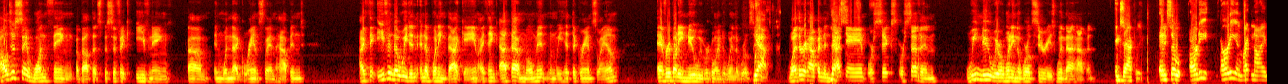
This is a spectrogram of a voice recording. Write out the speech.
I'll just say one thing about that specific evening um, and when that Grand Slam happened. I think even though we didn't end up winning that game, I think at that moment when we hit the Grand Slam, everybody knew we were going to win the World Series. Yeah, Whether it happened in Yes. that game or six or seven, we knew we were winning the World Series when that happened. exactly. And so Artie, Artie and Rhett and I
